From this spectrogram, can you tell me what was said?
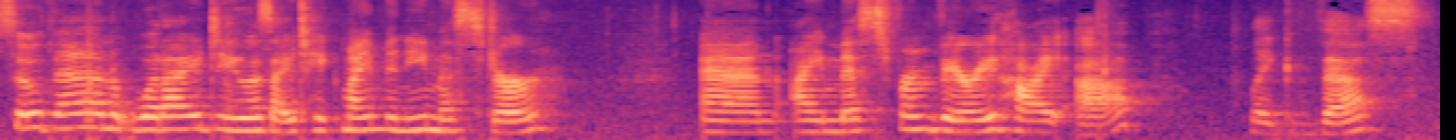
So then what I do is I take my mini mister and I mist from very high up, like this.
